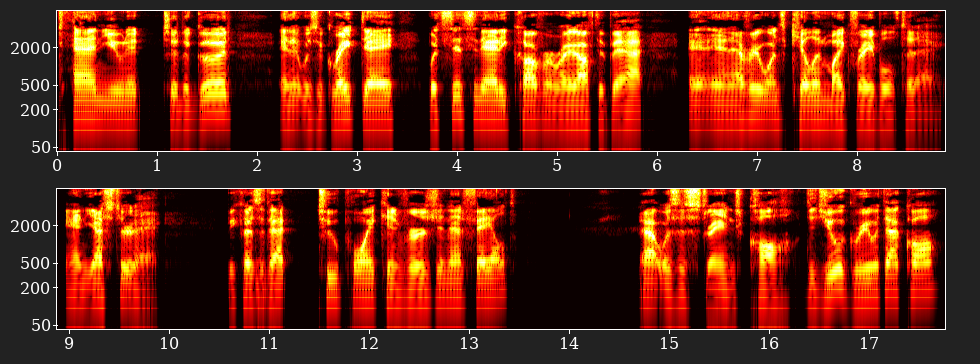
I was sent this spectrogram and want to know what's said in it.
10 unit to the good, and it was a great day. But Cincinnati covering right off the bat, and everyone's killing Mike Vrabel today and yesterday because of that two point conversion that failed. That was a strange call. Did you agree with that call?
